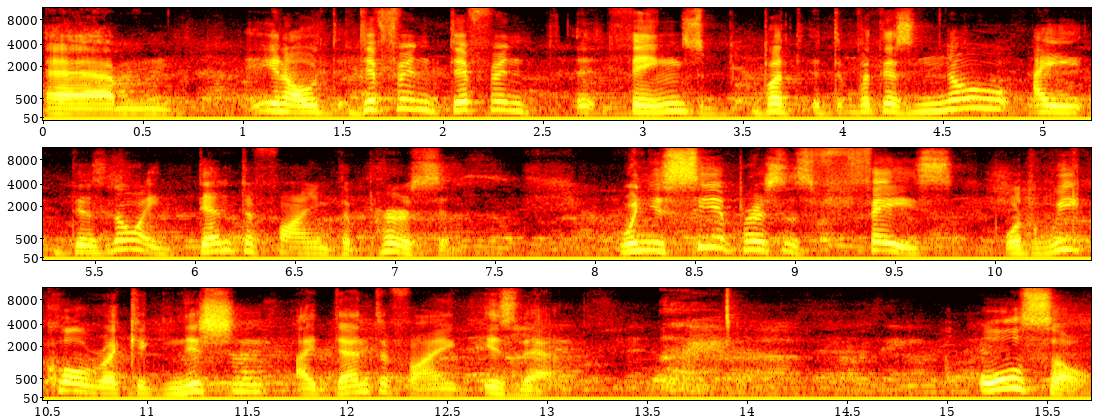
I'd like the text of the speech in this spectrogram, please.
um, you know, different different uh, things, but but there's no I, there's no identifying the person. When you see a person's face, what we call recognition, identifying, is that. Also,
